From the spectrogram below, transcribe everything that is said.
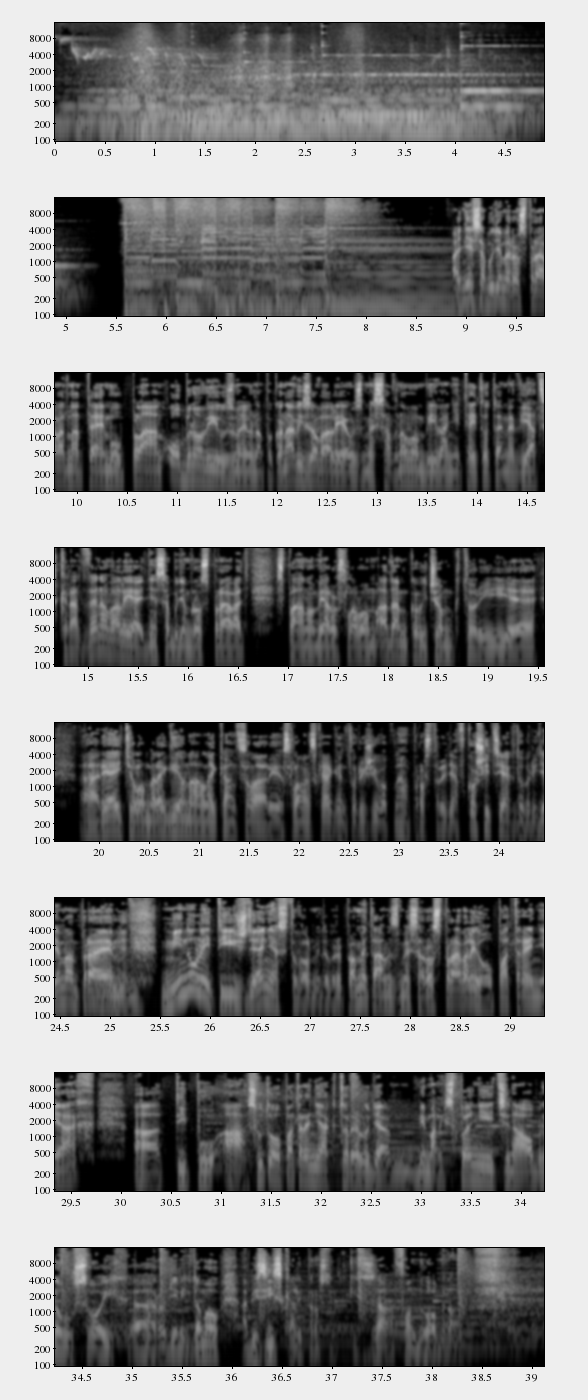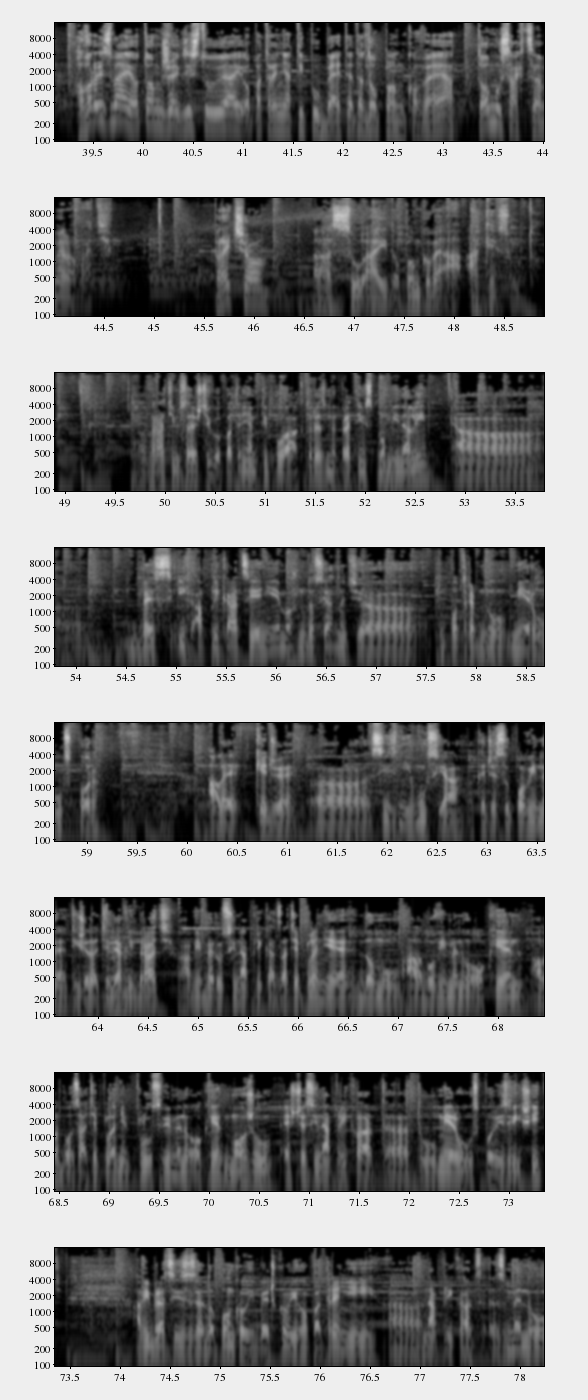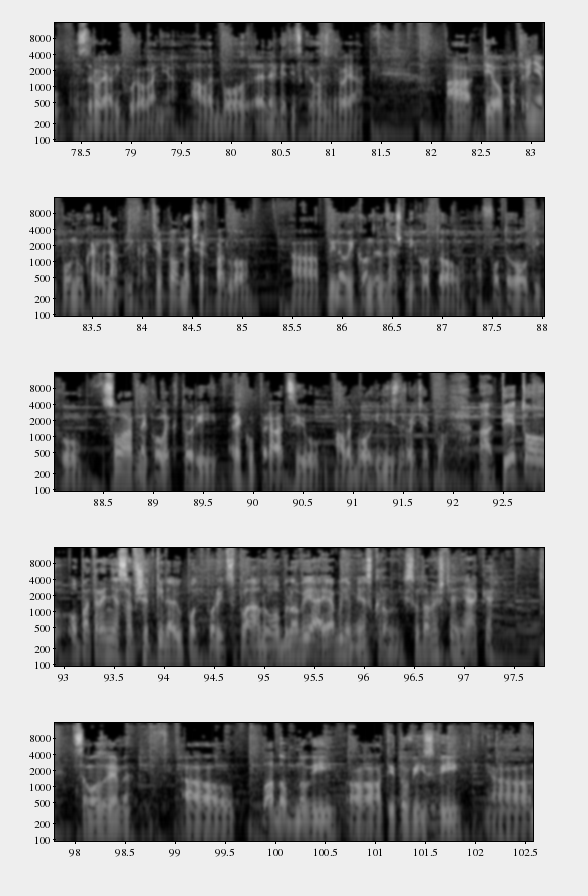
Thank you. A dnes sa budeme rozprávať na tému plán obnovy. Už sme ju napokon avizovali a už sme sa v novom bývaní tejto téme viackrát venovali. A dnes sa budem rozprávať s pánom Jaroslavom Adamkovičom, ktorý je riaditeľom regionálnej kancelárie Slovenskej agentúry životného prostredia v Košiciach. Dobrý deň vám prajem. Deň. Minulý týždeň, ja si to veľmi dobre pamätám, sme sa rozprávali o opatreniach a typu A. Sú to opatrenia, ktoré ľudia by mali splniť na obnovu svojich e, rodinných domov, aby získali prostriedky z fondu obnovy. Hovorili sme aj o tom, že existujú aj opatrenia typu B, teda doplnkové, a tomu sa chcem venovať. Prečo sú aj doplnkové a aké sú to? Vrátim sa ešte k opatreniam typu A, ktoré sme predtým spomínali. Bez ich aplikácie nie je možné dosiahnuť e, tú potrebnú mieru úspor ale keďže uh, si z nich musia, keďže sú povinné tí žiadatelia mm-hmm. vybrať a vyberú si napríklad zateplenie domu alebo výmenu okien, alebo zateplenie plus výmenu okien, môžu ešte si napríklad uh, tú mieru úspory zvýšiť a vybrať si z doplnkových bečkových opatrení uh, napríklad zmenu zdroja vykurovania alebo energetického zdroja. A tie opatrenia ponúkajú napríklad tepelné čerpadlo, plynový kondenzačný kotol, fotovoltiku, solárne kolektory, rekuperáciu alebo iný zdroj tepla. A tieto opatrenia sa všetky dajú podporiť z plánu obnovy a ja budem neskromný. Sú tam ešte nejaké? Samozrejme. Plán obnovy a tieto výzvy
